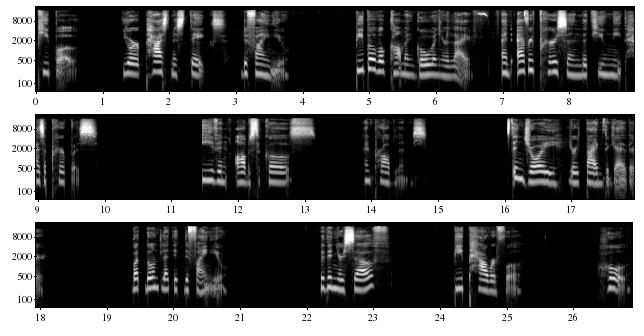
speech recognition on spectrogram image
people, your past mistakes, define you. People will come and go in your life, and every person that you meet has a purpose. Even obstacles and problems. Just enjoy your time together, but don't let it define you. Within yourself, be powerful, whole,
